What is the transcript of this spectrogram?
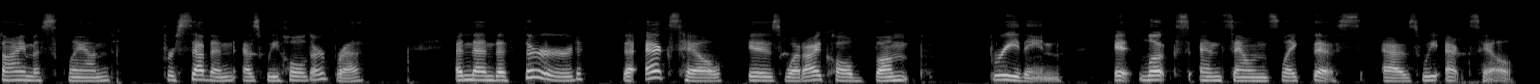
thymus gland for seven as we hold our breath. And then the third, the exhale, is what I call bump breathing. It looks and sounds like this as we exhale.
